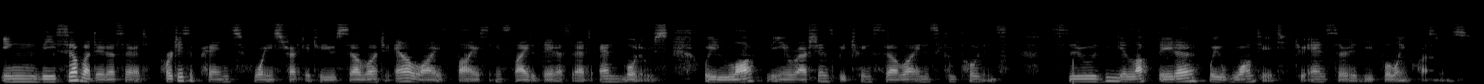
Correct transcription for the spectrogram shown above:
In the Silva dataset, participants were instructed to use Silva to analyze bias inside the dataset and models. We logged the interactions between Silva and its components. Through the log data, we wanted to answer the following questions.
